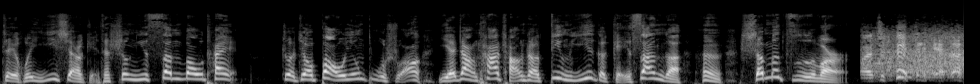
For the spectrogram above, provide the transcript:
这回一下给他生一三胞胎，这叫报应不爽，也让他尝尝定一个给三个，哼，什么滋味儿？啊，对你的。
